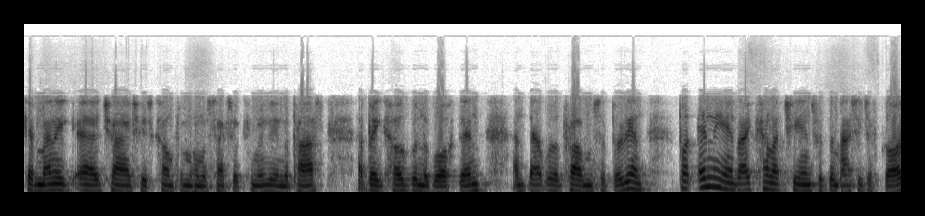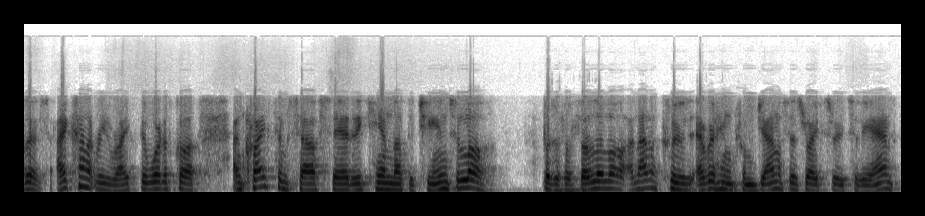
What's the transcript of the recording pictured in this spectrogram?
given many uh, child who's come from a homosexual community in the past a big hug when they walked in and dealt with the problems of bullying. But in the end, I cannot change what the message of God is. I cannot rewrite the Word of God. And Christ Himself said He came not to change the law, but to fulfill the law, and that includes everything from Genesis right through to the end.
